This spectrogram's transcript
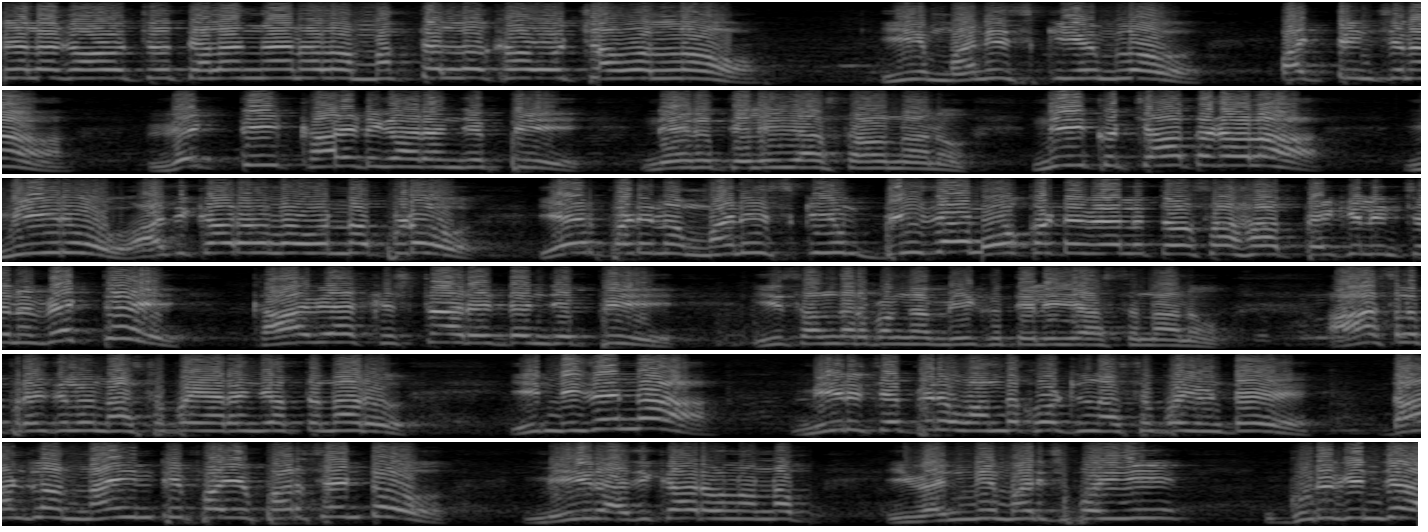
కావచ్చు తెలంగాణలో మక్తల్లో కావచ్చు అవల్లో ఈ మనీ స్కీమ్లో పట్టించిన వ్యక్తి కారెడ్డి గారు అని చెప్పి నేను తెలియజేస్తా ఉన్నాను. నీకు చేతగాల మీరు అధికారంలో ఉన్నప్పుడు ఏర్పడిన మనీ స్కీమ్ బీజం ఒకటి వేలతో సహా పెకిలించిన వ్యక్తి కావ్య కృష్ణారెడ్డి అని చెప్పి ఈ సందర్భంగా మీకు తెలియజేస్తున్నాను. అసలు ప్రజలు నష్టపోయారని చెప్తున్నారు. ఈ నిజంగా మీరు చెప్పిన వంద కోట్లు నష్టపోయి ఉంటే దాంట్లో నైన్టీ ఫైవ్ మీరు అధికారంలో ఉన్న ఇవన్నీ మర్చిపోయి గురుగింజ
